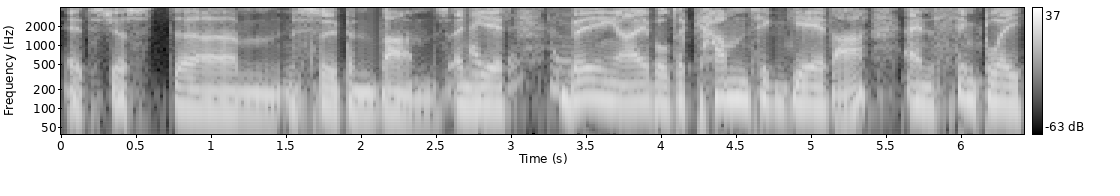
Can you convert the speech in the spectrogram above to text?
it's just um, soup and buns, and yet Basic, yeah. being able to come together and simply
